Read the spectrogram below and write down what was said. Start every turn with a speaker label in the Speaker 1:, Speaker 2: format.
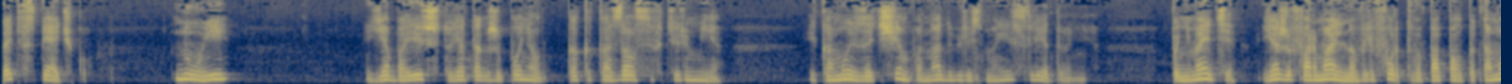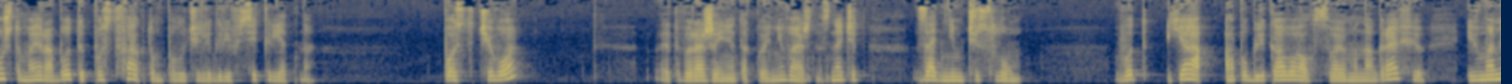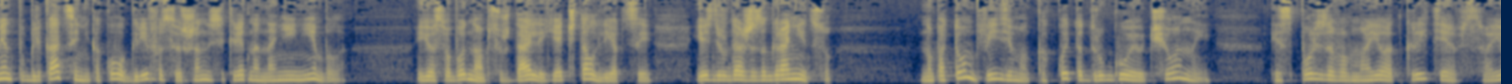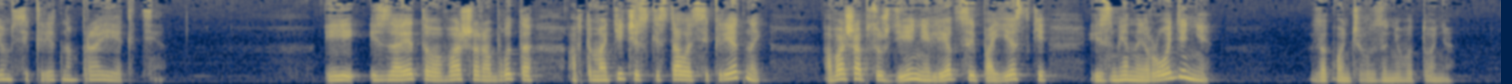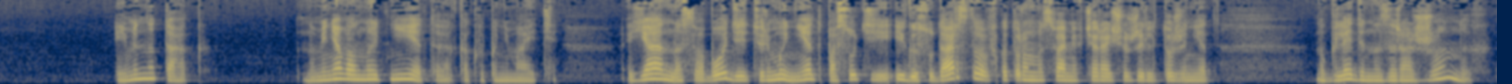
Speaker 1: дать в спячку. Ну и? Я боюсь, что я также понял, как оказался в тюрьме и кому и зачем понадобились мои исследования. Понимаете, я же формально в Лефортово попал, потому что мои работы постфактум получили гриф «секретно». Пост чего? Это выражение такое, неважно. Значит, задним числом. Вот я опубликовал свою монографию, и в момент публикации никакого грифа совершенно секретно на ней не было. Ее свободно обсуждали, я читал лекции, ездил даже за границу. Но потом, видимо, какой-то другой ученый использовал мое открытие в своем секретном проекте. И из-за этого ваша работа автоматически стала секретной, а ваше обсуждение, лекции, поездки, измены родине, закончила за него Тоня. Именно так. Но меня волнует не это, как вы понимаете. Я на свободе, тюрьмы нет, по сути, и государства, в котором мы с вами вчера еще жили, тоже нет. Но глядя на зараженных,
